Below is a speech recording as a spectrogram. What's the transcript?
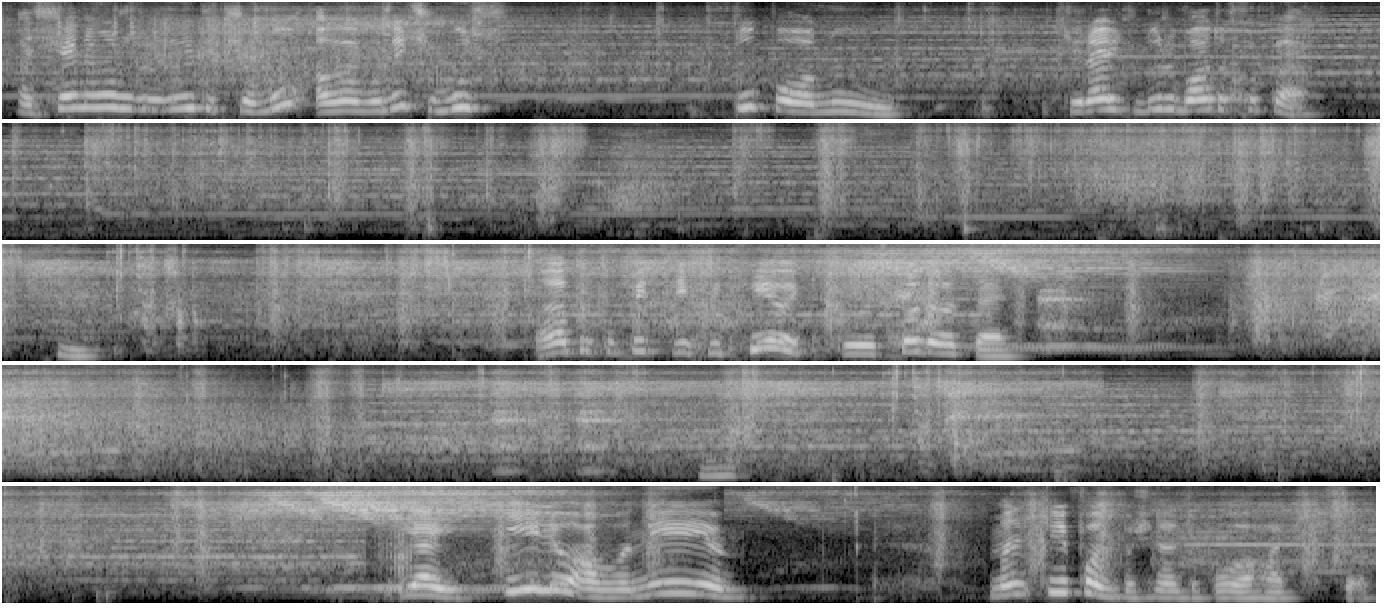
А ще я не можу зрозуміти чому, але вони чомусь тупо, ну, тирають дуже багато хп. Хм. Але при попитці їх відхилити, то сходить оце. М. Я їх хілю, а вони. У мене телефон починає допомагати. Все.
